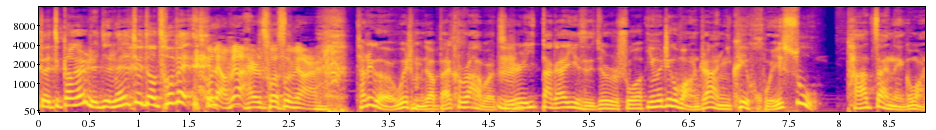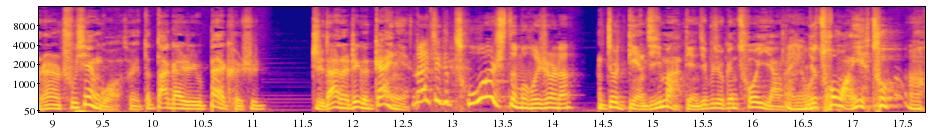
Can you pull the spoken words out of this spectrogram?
对，就刚开始人家人家就叫搓背。搓两面还是搓四面？它这个为什么叫 back rub？其实大概意思就是说，因为这个网站你可以回溯它在哪个网站上出现过，所以它大概是 back 是指代的这个概念。那这个搓是怎么回事呢？就是点击嘛，点击不就跟搓一样的，你就搓网页搓啊。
